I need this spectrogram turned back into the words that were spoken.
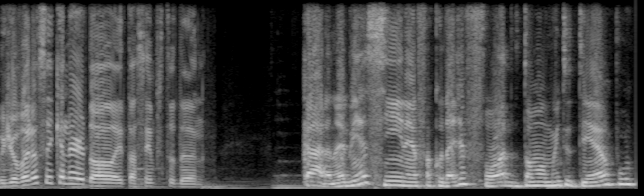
O Giovanni eu sei que é nerdola e tá sempre estudando. Cara, não é bem assim, né? A faculdade é foda, toma muito tempo.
